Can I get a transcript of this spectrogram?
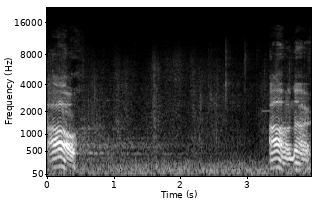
Oh. Oh no.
